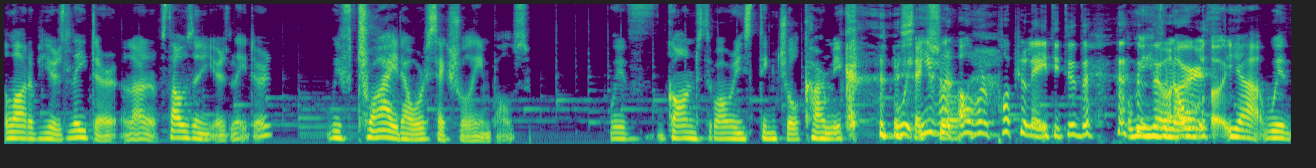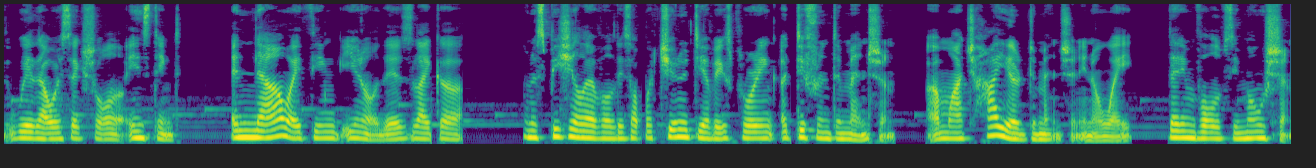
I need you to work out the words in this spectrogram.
a lot of years later, a lot of thousand years later, we've tried our sexual impulse. We've gone through our instinctual karmic We sexual. even overpopulated the, we the even earth. over, yeah with with our sexual instinct and now i think you know there's like a on a spatial level this opportunity of exploring a different dimension a much higher dimension in a way that involves emotion.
